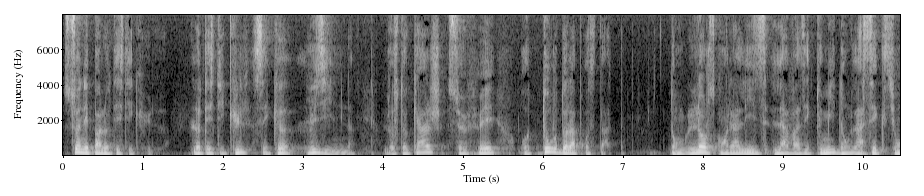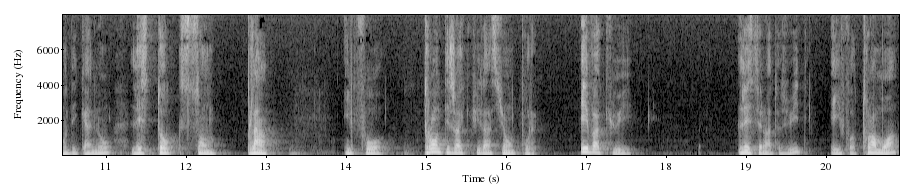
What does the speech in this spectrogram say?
ce n'est pas le testicule. Le testicule, c'est que l'usine. Le stockage se fait autour de la prostate. Donc lorsqu'on réalise la vasectomie, donc la section des canaux, les stocks sont pleins. Il faut 30 éjaculations pour évacuer les spermatozoïdes et il faut 3 mois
